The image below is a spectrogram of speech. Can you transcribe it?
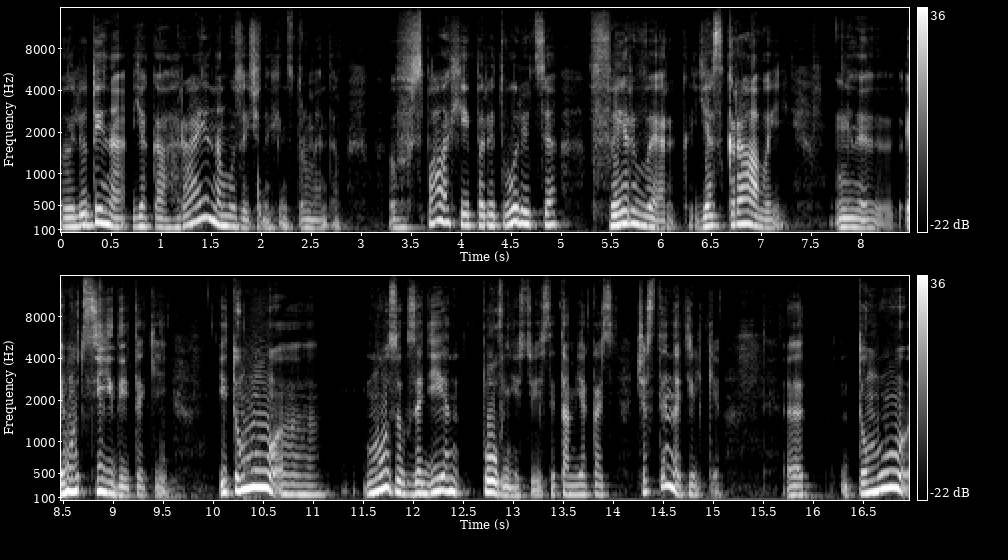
Людина, яка грає на музичних інструментах, в спалахи перетворюється в фейерверк, яскравий, е, емоційний такий. І тому е, мозок задіян повністю, якщо там якась частина тільки. Е, Тому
